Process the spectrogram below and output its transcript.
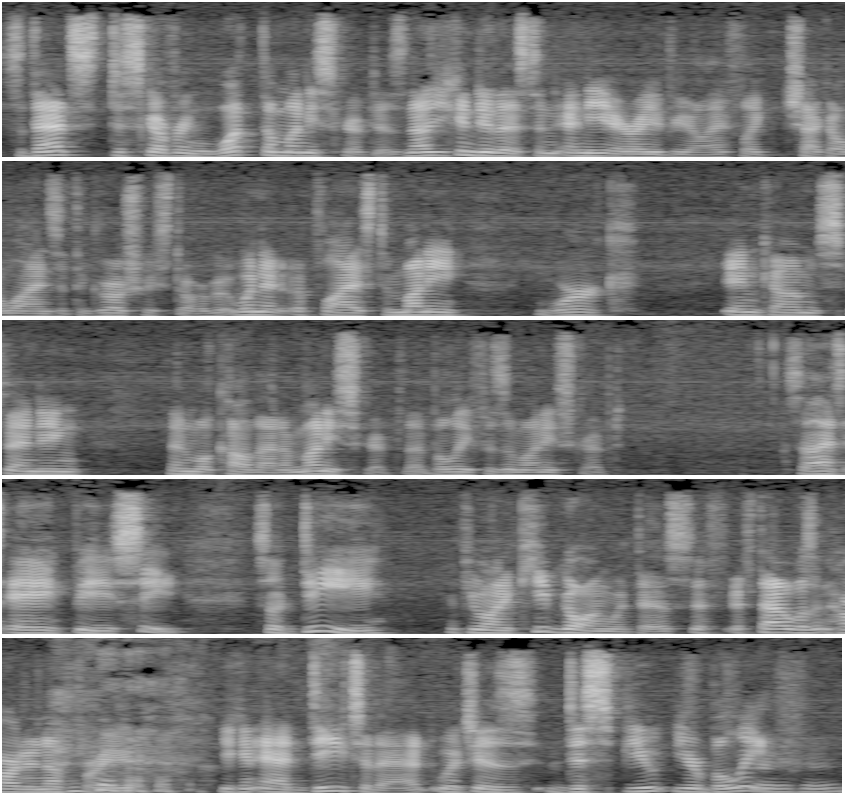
So that's discovering what the money script is. Now you can do this in any area of your life, like checkout lines at the grocery store. But when it applies to money, work, income, spending, then we'll call that a money script. That belief is a money script. So that's A, B, C. So D, if you want to keep going with this, if, if that wasn't hard enough for you, you can add D to that, which is dispute your belief. Mm-hmm.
